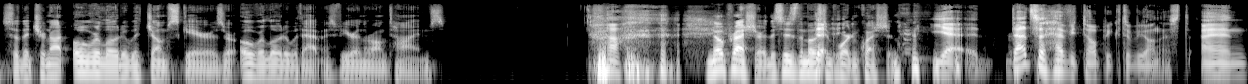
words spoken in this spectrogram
so that you're not overloaded with jump scares or overloaded with atmosphere in the wrong times no pressure. This is the most important question. yeah, that's a heavy topic to be honest, and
